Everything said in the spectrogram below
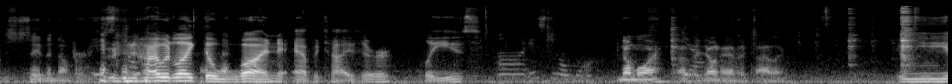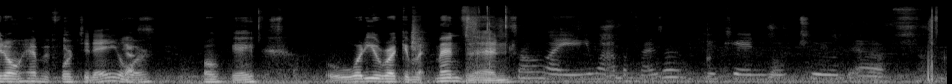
Just say the number. I would like the one appetizer, please. Uh, it's no more. No more? Oh, yeah. they don't have it, Tyler. You don't have it for today, or? Yes. Okay. What do you recommend then? So, like, you want appetizer? You can go to the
